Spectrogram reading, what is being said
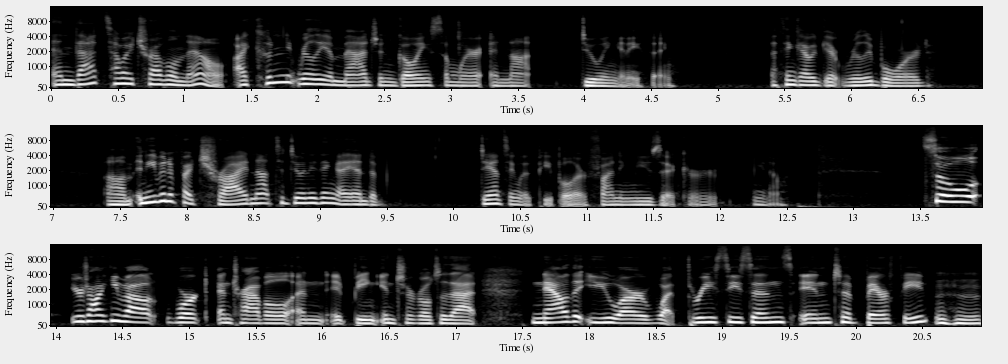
And that's how I travel now. I couldn't really imagine going somewhere and not doing anything. I think I would get really bored. Um, and even if I tried not to do anything, I end up dancing with people or finding music or, you know. So you're talking about work and travel and it being integral to that. Now that you are what three seasons into Bare Feet, mm-hmm.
